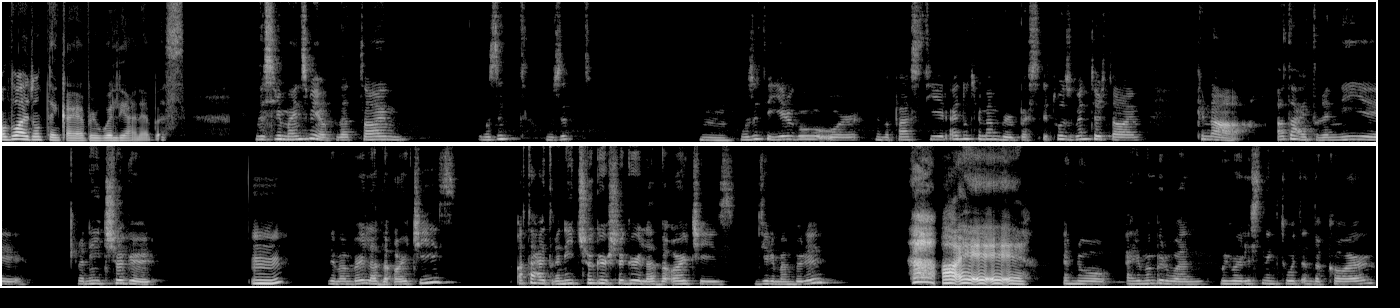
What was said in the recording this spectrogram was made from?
although I don't think I ever will يعني بس This reminds me of that time. Was it? Was it? Hmm. Was it a year ago or in the past year? I don't remember. But it was winter time. كنا قطعت غنية غنية sugar. mm. Remember? like the Archies. قطعت غنية sugar sugar like the Archies. Do you remember it? آه إيه إيه إيه إيه إنه I remember when we were listening to it in the car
